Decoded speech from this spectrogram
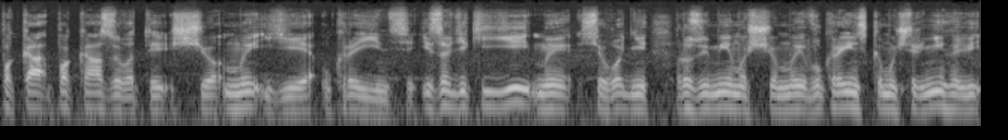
пока- показувати, що ми є українці, і завдяки їй ми сьогодні розуміємо, що ми в українському Чернігові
